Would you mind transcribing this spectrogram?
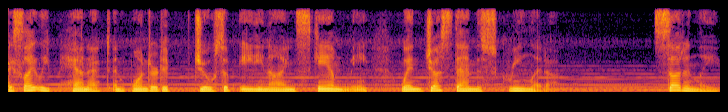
I slightly panicked and wondered if Joseph89 scammed me when just then the screen lit up. Suddenly,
